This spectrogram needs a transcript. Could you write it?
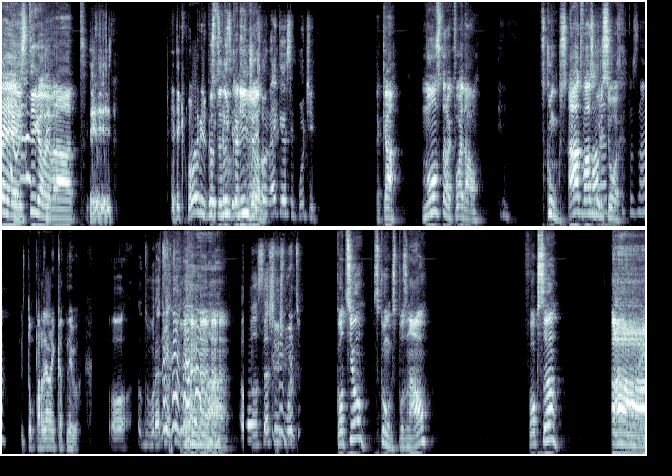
Е, стига бе, брат. Е, какво да виж бил? Костенурка нинджа. Нека да се получи. Така. Монстъра, какво е дал? Скункс. А, това аз го рисувах. То парляне кът него. О, добре, това е добре. О, сега ще виж моето. Коцио? Скункс. Познал. Фокса? А, Края.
